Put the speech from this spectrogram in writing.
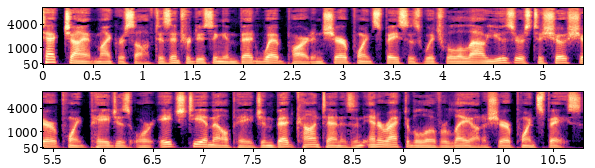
Tech giant Microsoft is introducing Embed Web Part in SharePoint Spaces, which will allow users to show SharePoint pages or HTML page embed content as an interactable overlay on a SharePoint space.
